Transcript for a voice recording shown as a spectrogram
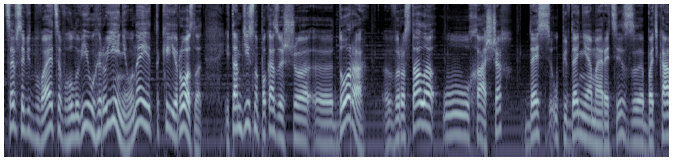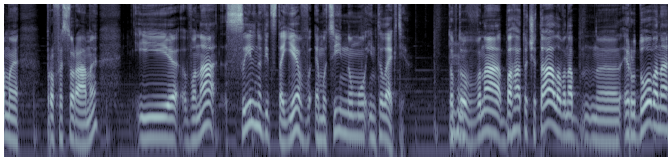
це все відбувається в голові у героїні. У неї такий розлад. І там дійсно показує, що е, Дора виростала у хащах, десь у Південній Америці з батьками-професорами, і вона сильно відстає в емоційному інтелекті. Тобто вона багато читала, вона е, ерудована,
